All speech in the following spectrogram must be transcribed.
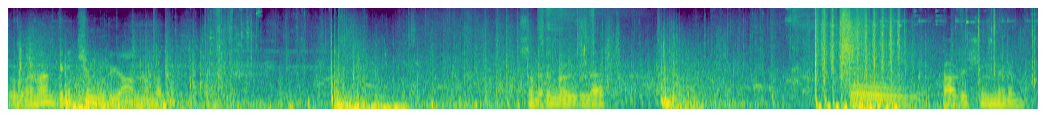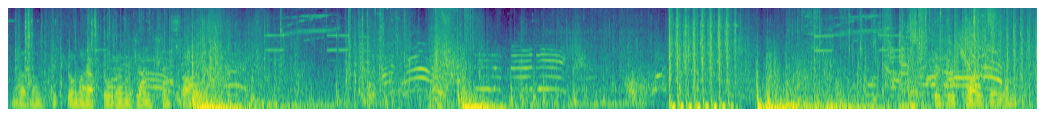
Vuralım hemen. Beni kim vuruyor anlamadım. Sanırım öldüler. Oo, kardeşim benim. Nereden peki onu hayatta uğramayacağım için sağ olun. Çocuğu çalacağım.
